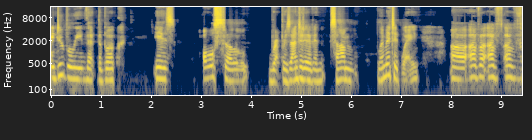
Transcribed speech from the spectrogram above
I do believe that the book is also representative in some limited way uh, of, of, of,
